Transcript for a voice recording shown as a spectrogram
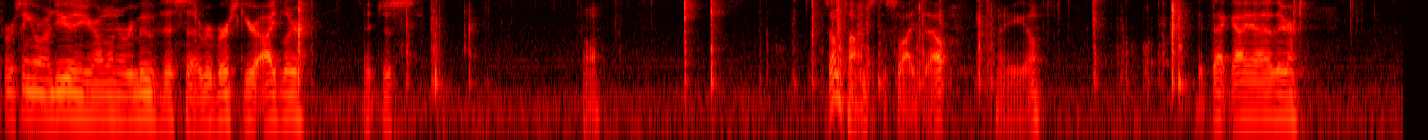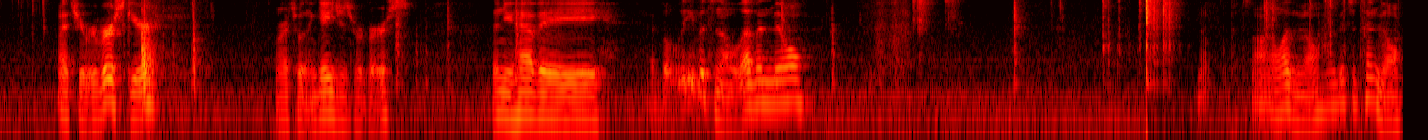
First thing you want to do, you're going to want to remove this uh, reverse gear idler. It just. Sometimes it slides out. There you go. Get that guy out of there. That's your reverse gear. Or that's what engages reverse. Then you have a, I believe it's an 11 mil. Nope, it's not an 11 mil. Maybe it's a 10 mil.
